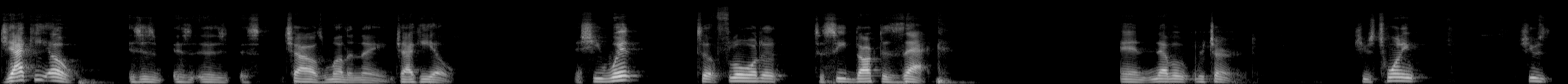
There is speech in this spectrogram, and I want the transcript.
Jackie O is his is is his child's mother name, Jackie O. And she went to Florida to see Dr. Zach and never returned. She was 20. She was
